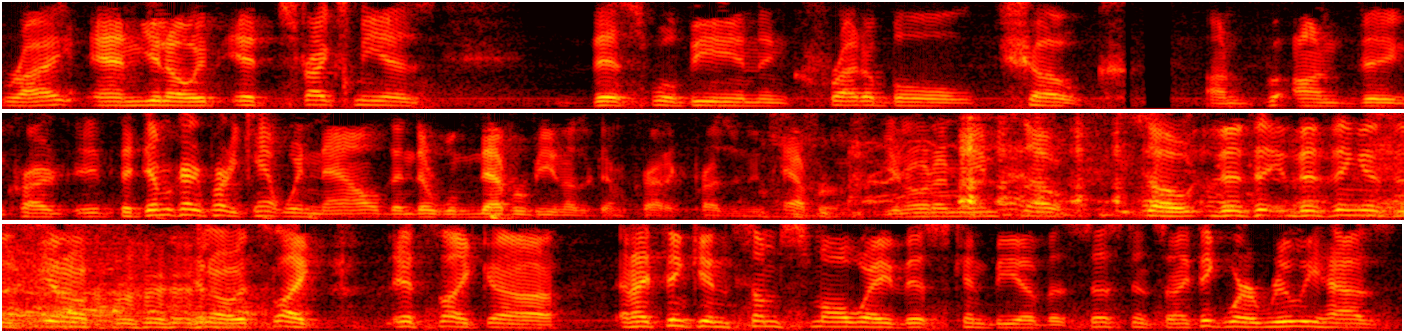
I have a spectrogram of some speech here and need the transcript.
right? And you know, it, it strikes me as this will be an incredible choke on on the incredible. If the Democratic Party can't win now, then there will never be another Democratic president ever. You know what I mean? So so the th- the thing is, is you know, you know, it's like it's like. uh and I think in some small way this can be of assistance. And I think where it really has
